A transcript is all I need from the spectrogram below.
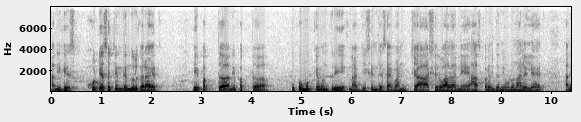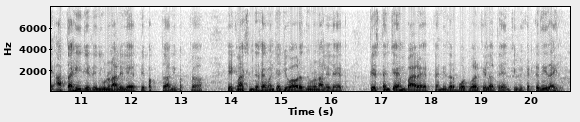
आणि हे खोटे सचिन तेंडुलकर आहेत. हे फक्त आणि फक्त उपमुख्यमंत्री एकनाथजी शिंदे साहेबांच्या आशीर्वादाने आजपर्यंत निवडून आलेले आहेत. आणि आताही जे ते निवडून आलेले आहेत ते फक्त आणि फक्त एकनाथ शिंदे साहेबांच्या जीवावरच निवडून आलेले आहेत. तेच त्यांचे एम्पायर आहेत. त्यांनी जर बोट वर केलं तर यांची विकेट कधी जाईल.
